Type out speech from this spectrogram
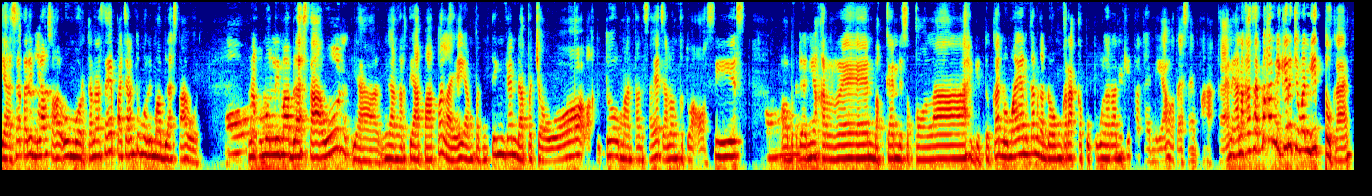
Ya, saya tadi bilang soal umur, karena saya pacaran tuh umur 15 tahun. Oh. Nah, umur 15 tahun, ya nggak ngerti apa-apa lah ya. Yang penting kan dapet cowok. Waktu itu mantan saya calon ketua OSIS oh. badannya keren, bahkan di sekolah gitu kan, lumayan kan ngedongkrak kepopuleran kita kan ya waktu SMA kan. Anak SMA kan mikirnya cuma gitu kan,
